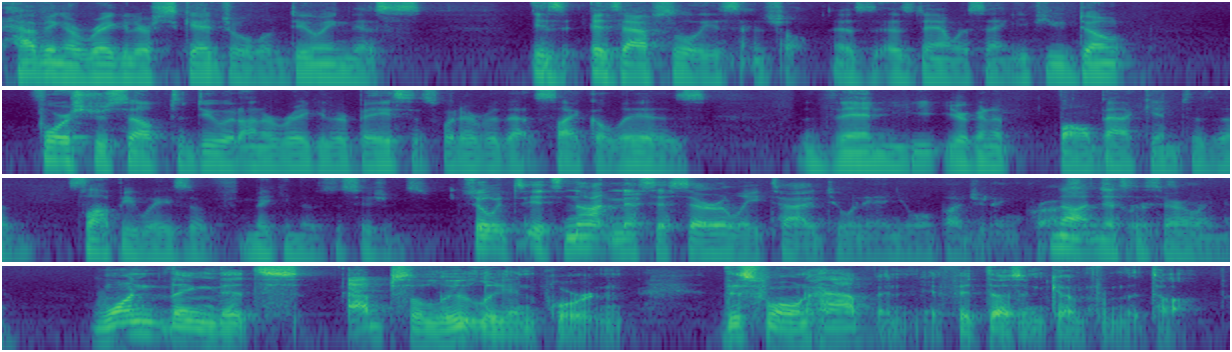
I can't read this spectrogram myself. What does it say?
having a regular schedule of doing this is, is absolutely essential, as, as Dan was saying. If you don't force yourself to do it on a regular basis, whatever that cycle is, then you- you're going to fall back into the sloppy ways of making those decisions. So, it's, it's not necessarily tied to an annual budgeting process. Not necessarily, no. One thing that's absolutely important this won't happen if it doesn't come from the top.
